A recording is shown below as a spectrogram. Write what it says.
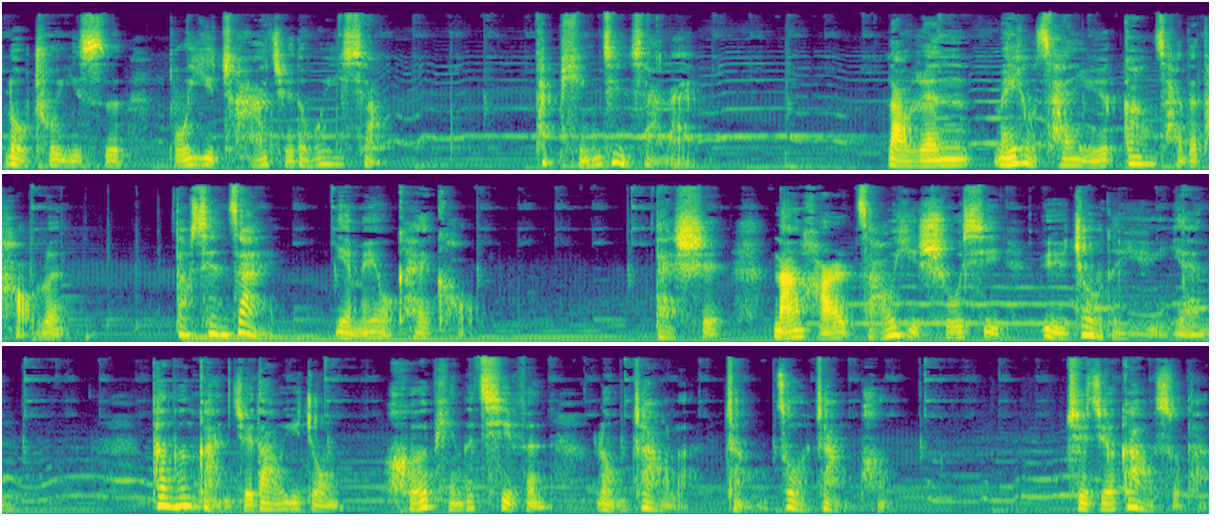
露出一丝不易察觉的微笑，他平静下来。老人没有参与刚才的讨论，到现在也没有开口。但是，男孩早已熟悉宇宙的语言，他能感觉到一种和平的气氛笼罩了整座帐篷。直觉告诉他，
